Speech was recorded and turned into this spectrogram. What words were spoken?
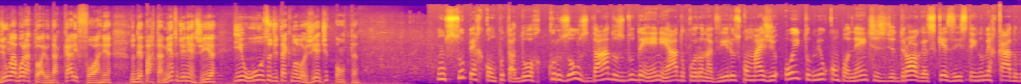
de um laboratório da Califórnia, do Departamento de Energia e o uso de tecnologia de ponta. Um supercomputador cruzou os dados do DNA do coronavírus com mais de 8 mil componentes de drogas que existem no mercado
